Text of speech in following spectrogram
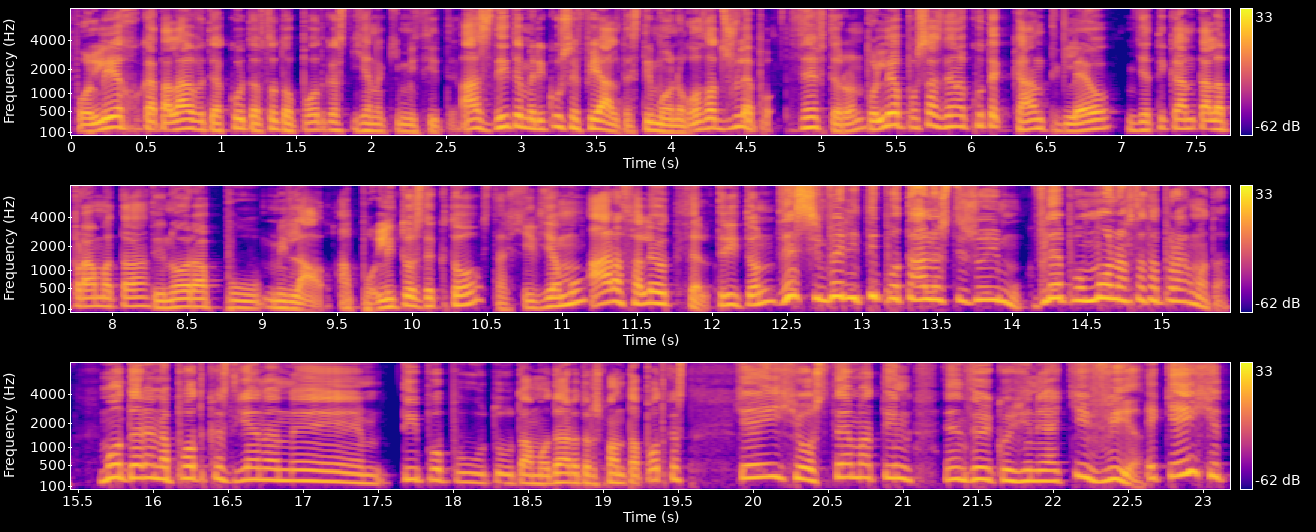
πολλοί έχω καταλάβει ότι ακούτε αυτό το podcast για να κοιμηθείτε. Α δείτε μερικούς εφιάλτες. Τι μόνο, εγώ θα τους βλέπω. Δεύτερον, πολλοί από εσάς δεν ακούτε καν τι λέω, γιατί κάνετε άλλα πράγματα την ώρα που μιλάω. Απολύτως δεκτό στα αρχίδια μου, άρα θα λέω τι θέλω. Τρίτον, δεν συμβαίνει τίποτα άλλο στη ζωή μου. Βλέπω μόνο αυτά τα πράγματα. Μόνο μόνταρε ένα podcast για έναν ε, τύπο που του τα μοντάρε τέλος πάντων τα podcast και είχε ως θέμα την ενδοοικογενειακή βία. Ε, και είχε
